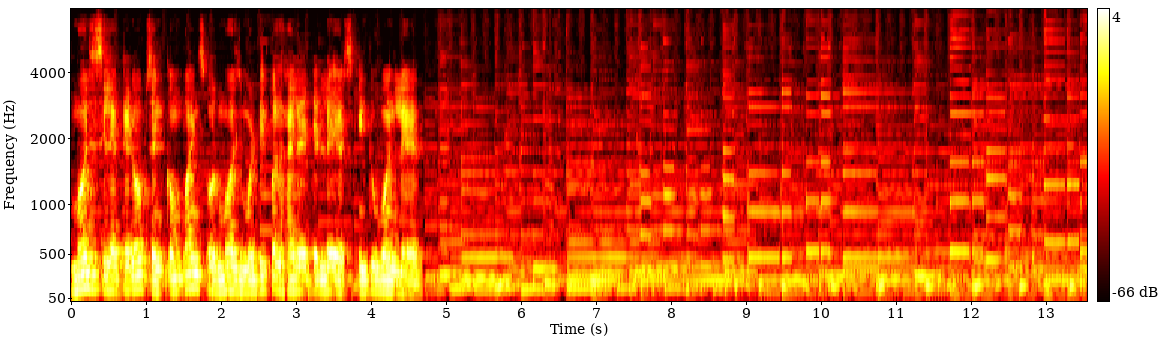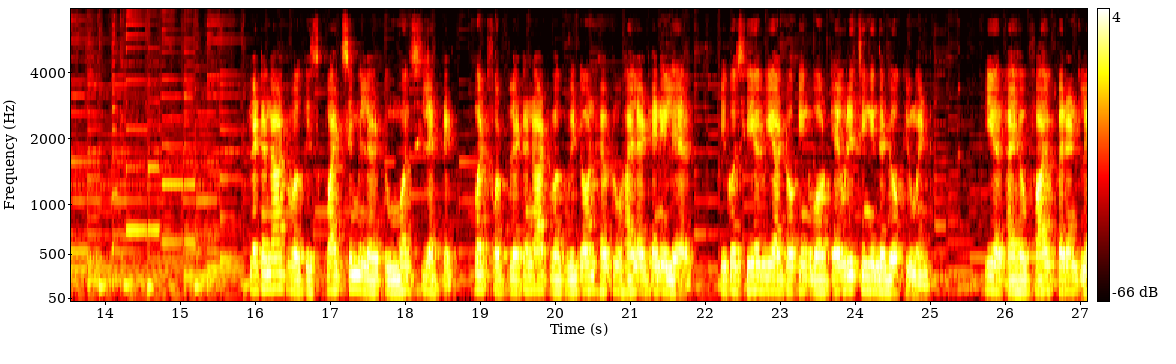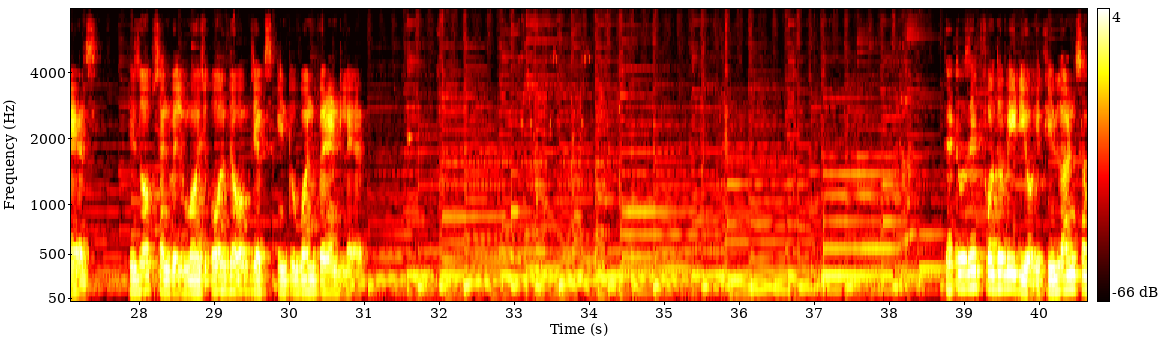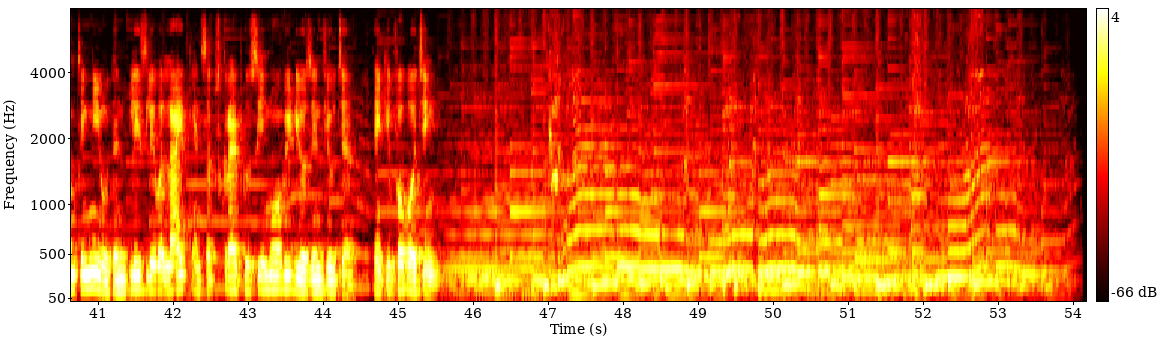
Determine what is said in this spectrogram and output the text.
Merge selected option combines or merge multiple highlighted layers into one layer. Flatten artwork is quite similar to merge selected, but for flatten artwork we don't have to highlight any layer because here we are talking about everything in the document. Here I have 5 parent layers. This option will merge all the objects into one parent layer. That was it for the video. If you learned something new then please leave a like and subscribe to see more videos in future. Thank you for watching.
